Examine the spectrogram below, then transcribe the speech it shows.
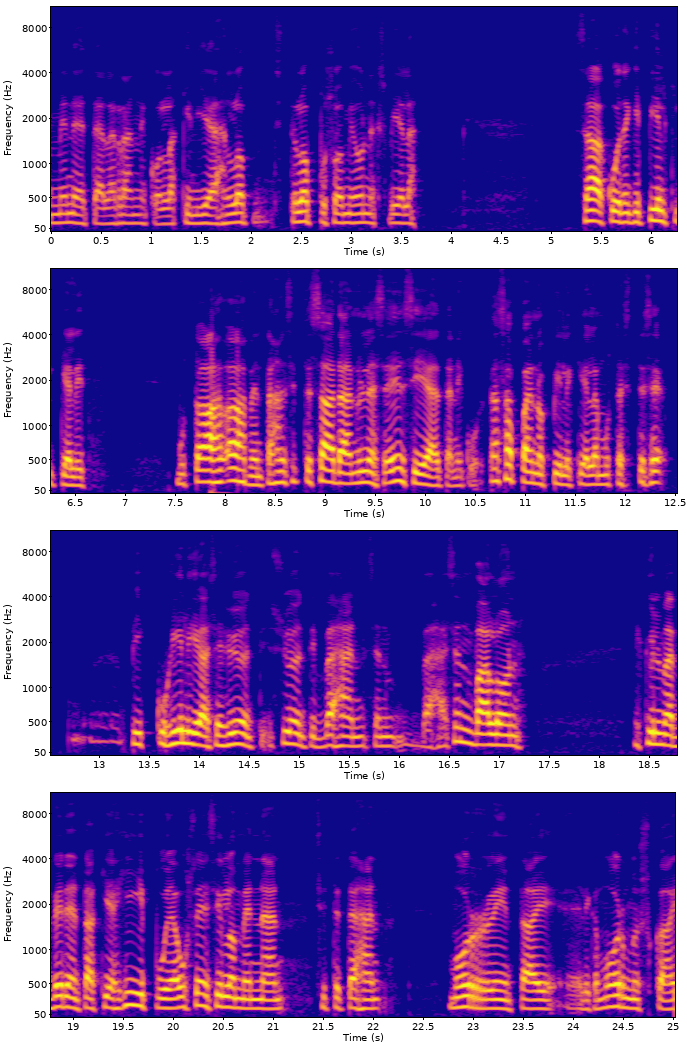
menee täällä rannikollakin jäähän. Sitten loppusuomi onneksi vielä saa kuitenkin pilkkikelit. Mutta ah-, ahventahan sitten saadaan yleensä ensijäältä niin kuin tasapainopilkeellä, mutta sitten se pikkuhiljaa se hyönti, syönti vähän sen vähäisen valon ja kylmän veden takia hiipuu ja usein silloin mennään sitten tähän morriin tai eli mormuskaan,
